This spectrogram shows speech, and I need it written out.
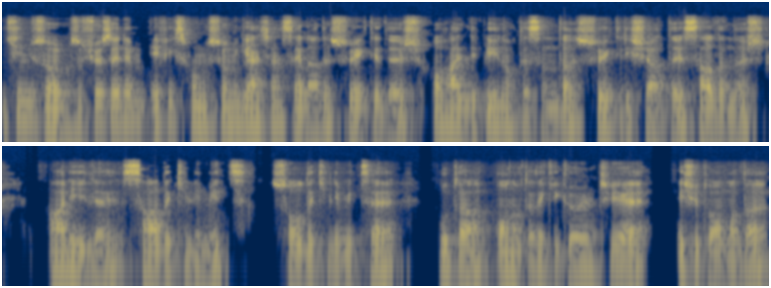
İkinci sorumuzu çözelim. fx fonksiyonu gerçel sayılarda süreklidir. O halde bir noktasında süreklilik şartları sağlanır. Haliyle sağdaki limit soldaki limite bu da o noktadaki görüntüye eşit olmalı.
